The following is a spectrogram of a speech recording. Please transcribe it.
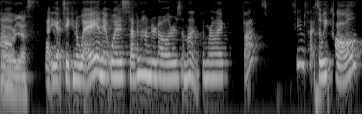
Oh um, yes that you got taken away and it was $700 a month. And we're like that seems high. So we call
